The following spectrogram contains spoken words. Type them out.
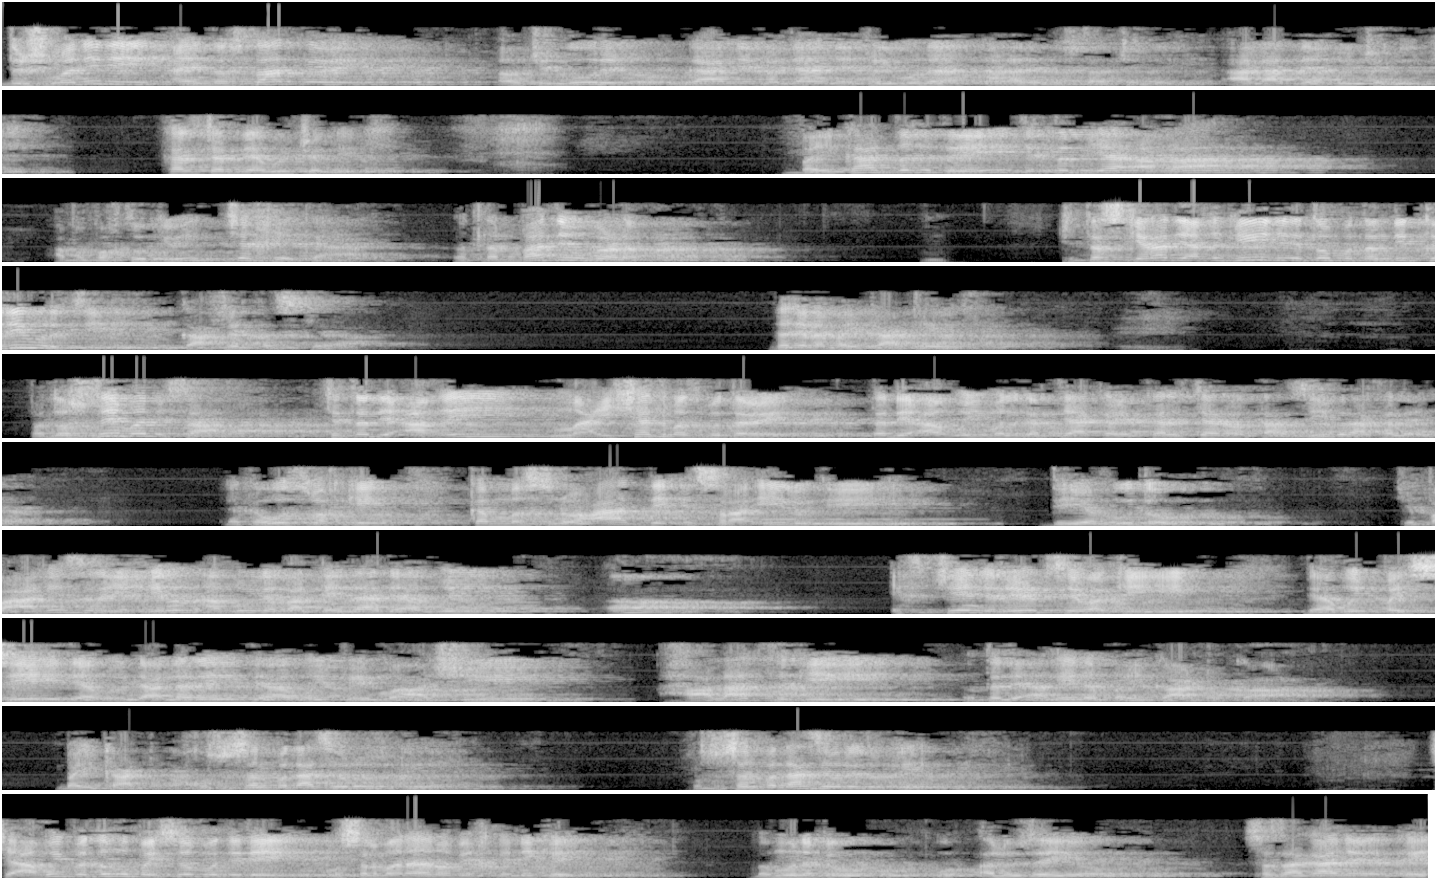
دشمنی دی هندستان کوي او چې ګوري نو غانې بجانې فلمونه هغه هندستان چلېږي آلات دی هغه چلېږي کلچر دی هغه چلېږي بایکاټ دغه ته یې چې ته بیا هغه په پښتو کې وی چخې کا مطلب باندې وګڼه چې تذکرہ دی هغه کې ته په تندې تری ورچی کافر تذکرہ دغه نه بایکاټ یې په دوستي باندې سارا چې ته دې اغي معیشت مضبوطه وي ته دې اغي ملګرتیا کوي کلچر او تهذیب راخلې لکه اوس وخت کې کم مصنوعات د اسرائیل دي د يهودو چې په هغه سره یقینا هغه له باقاعده د هغه ایکسچینج ریټ څه وکیږي د هغه پیسې د هغه ډالرې د هغه په معاشي حالات څه کیږي ته د هغه نه بایکاټ وکا بایکاټ وکا خصوصا په داسې ورځو کې خصوصا په داسې ورځو کې چې هغه په دغه پیسو باندې دي مسلمانانو بخښنی کوي بمونه په الوزیو سزاګانې ورکړي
